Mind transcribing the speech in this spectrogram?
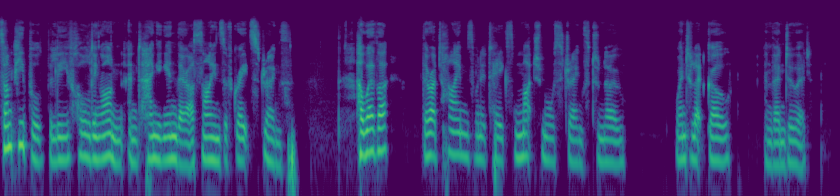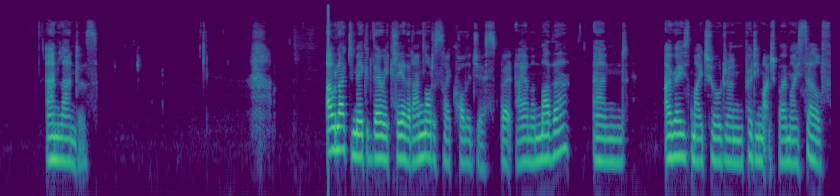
Some people believe holding on and hanging in there are signs of great strength. However, there are times when it takes much more strength to know when to let go and then do it. Ann Landers. I would like to make it very clear that I'm not a psychologist, but I am a mother and I raised my children pretty much by myself.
